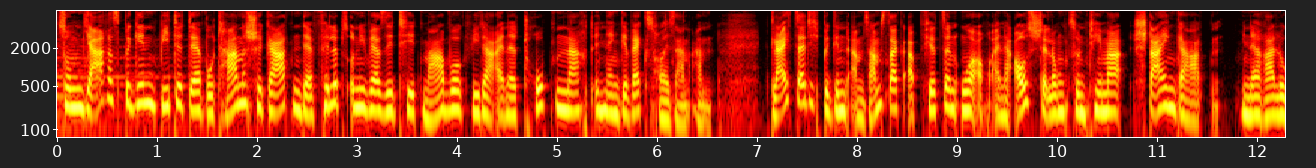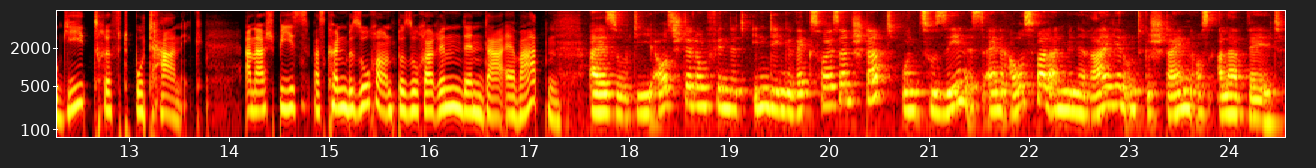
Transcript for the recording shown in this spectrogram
Zum Jahresbeginn bietet der Botanische Garten der Philipps-Universität Marburg wieder eine Tropennacht in den Gewächshäusern an. Gleichzeitig beginnt am Samstag ab 14 Uhr auch eine Ausstellung zum Thema Steingarten. Mineralogie trifft Botanik. Anna Spieß, was können Besucher und Besucherinnen denn da erwarten? Also, die Ausstellung findet in den Gewächshäusern statt und zu sehen ist eine Auswahl an Mineralien und Gesteinen aus aller Welt.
